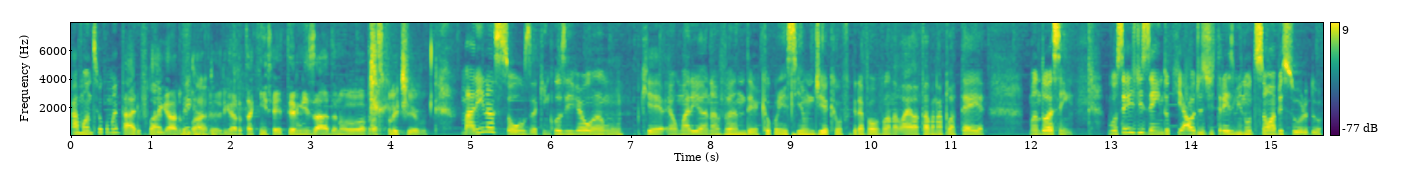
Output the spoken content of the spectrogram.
Amando seu comentário, Flávio. Obrigado, Obrigado. Flávio. Obrigado. Tá aqui eternizada no abraço coletivo. Marina Souza, que inclusive eu amo, que é é o Mariana Vander, que eu conheci um dia que eu fui gravar o Wanda lá, ela tava na plateia. Mandou assim: Vocês dizendo que áudios de 3 minutos são um absurdo.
